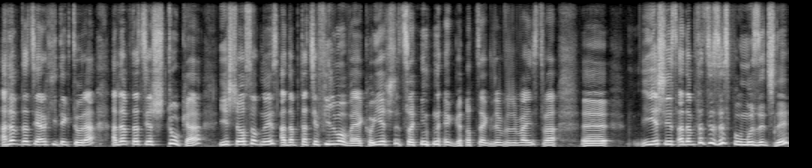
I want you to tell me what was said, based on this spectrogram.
adaptacja architektura, adaptacja sztuka, jeszcze osobno jest adaptacja filmowa, jako jeszcze co innego, także proszę Państwa, e, jeszcze jest adaptacja zespół muzyczny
